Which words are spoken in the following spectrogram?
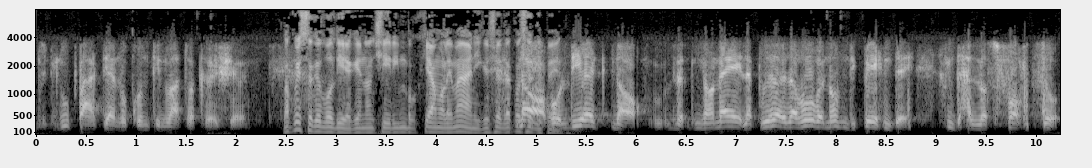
sviluppati hanno continuato a crescere. Ma questo che vuol dire? Che non ci rimbocchiamo le mani? Cioè, no, dipende? vuol dire no, è, la priorità del lavoro non dipende dallo sforzo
